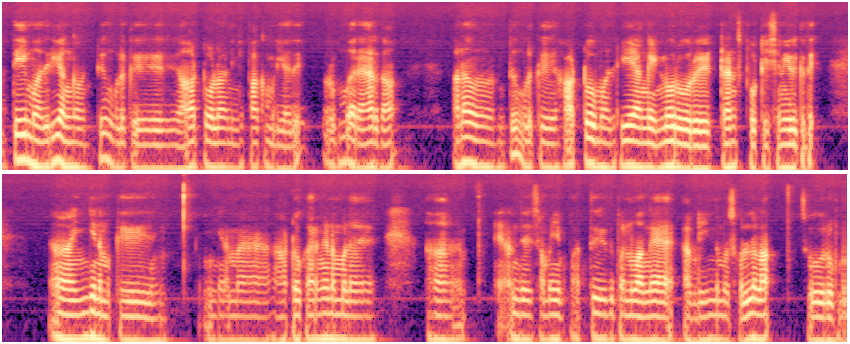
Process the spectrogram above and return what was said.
அதே மாதிரி அங்கே வந்துட்டு உங்களுக்கு ஆட்டோலாம் நீங்கள் பார்க்க முடியாது. ரொம்ப ரேர் தான். ஆனால் வந்துட்டு உங்களுக்கு ஆட்டோ மாதிரியே அங்கே இன்னொரு ஒரு டிரான்ஸ்போர்ட்டேஷன் இருக்குது. இங்கே நமக்கு இங்கே நம்ம ஆட்டோக்காரங்க நம்மளை அந்த சமயம் பார்த்து இது பண்ணுவாங்க அப்படின்னு நம்ம சொல்லலாம். ஸோ ரொம்ப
